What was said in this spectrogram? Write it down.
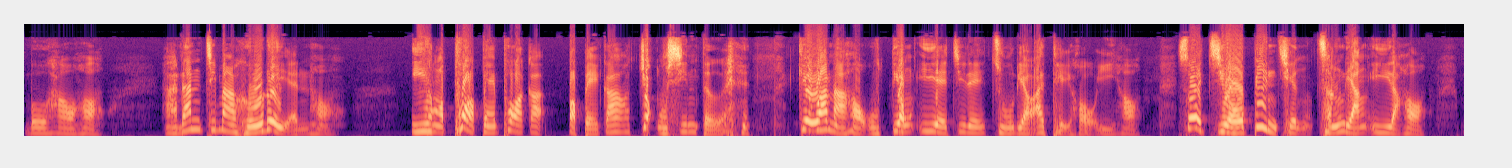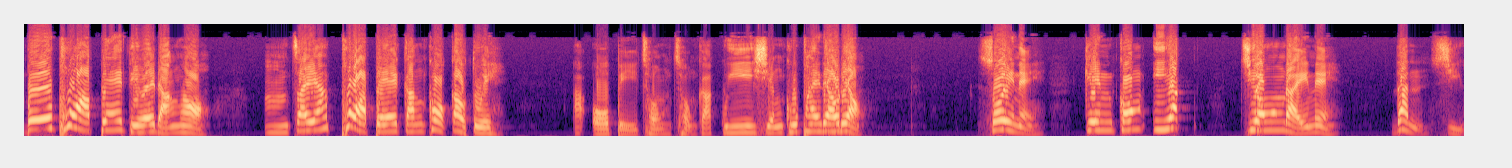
无效吼！啊，咱即马何瑞元吼，伊吼破病破甲破病甲足有心得诶，叫我若吼有中医的即个资料爱摕互伊吼。所以久病成成良医啦吼。无破病着的人吼，毋知影破病艰苦到底，啊，乌白创创甲规身躯歹了了。所以呢，健康医学将来呢，咱是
